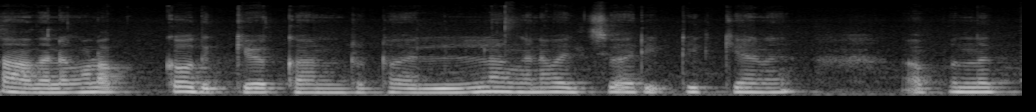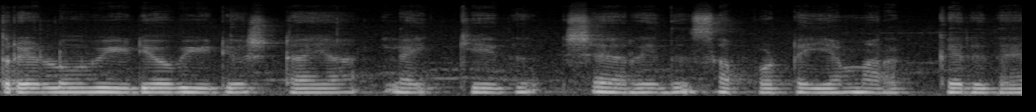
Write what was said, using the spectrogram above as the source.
സാധനങ്ങളൊക്കെ ഒതുക്കി വെക്കാനുണ്ട് കേട്ടോ എല്ലാം അങ്ങനെ വലിച്ചു വരിയിട്ടിരിക്കുകയാണ് അപ്പോൾ ഇന്ന് ഇത്രയേ ഉള്ളൂ വീഡിയോ. വീഡിയോ ഇഷ്ടമായ ലൈക്ക് ചെയ്ത് ഷെയർ ചെയ്ത് സപ്പോർട്ട് ചെയ്യാൻ മറക്കരുതേ.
